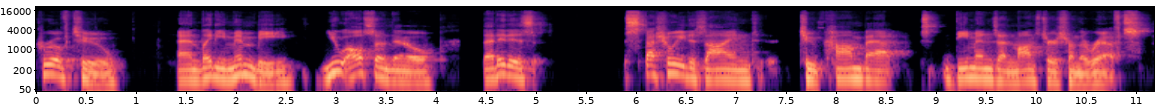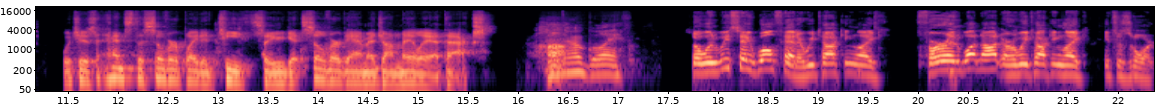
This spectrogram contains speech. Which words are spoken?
crew of two, and Lady Mimby. You also know that it is specially designed to combat demons and monsters from the rifts, which is hence the silver plated teeth. So you get silver damage on melee attacks. Huh. Oh boy. So when we say wolf head, are we talking like fur and whatnot, or are we talking like it's a Zord?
